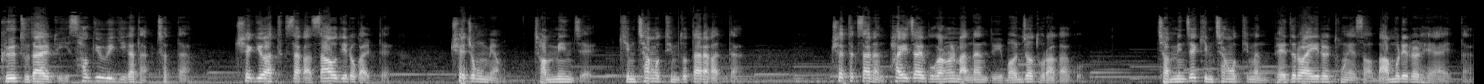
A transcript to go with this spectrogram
그 두 달 뒤 석유 위기가 닥쳤다. 최규화 특사가 사우디로 갈 때 최종명, 전민재, 김창호 팀도 따라갔다. 최 특사는 파이잘 국왕을 만난 뒤 먼저 돌아가고 전민재 김창호 팀은 베드라이를 통해서 마무리를 해야 했다.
